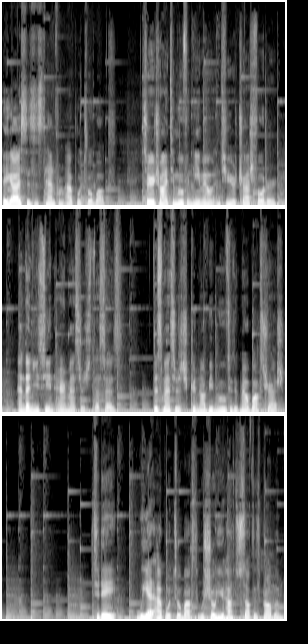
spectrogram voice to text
Hey guys, this is Tan from Apple Toolbox. So you're trying to move an email into your trash folder, and then you see an error message that says, This message could not be moved to the mailbox trash. Today, we at Apple Toolbox will show you how to solve this problem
